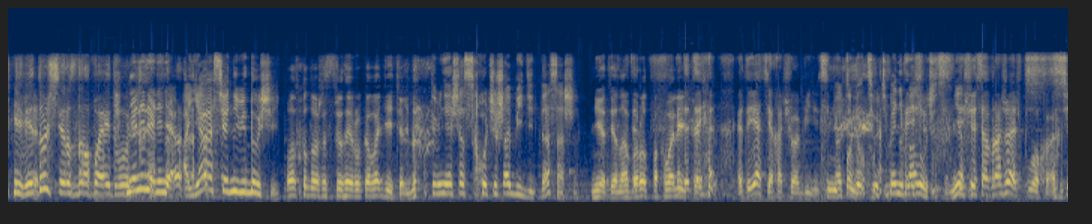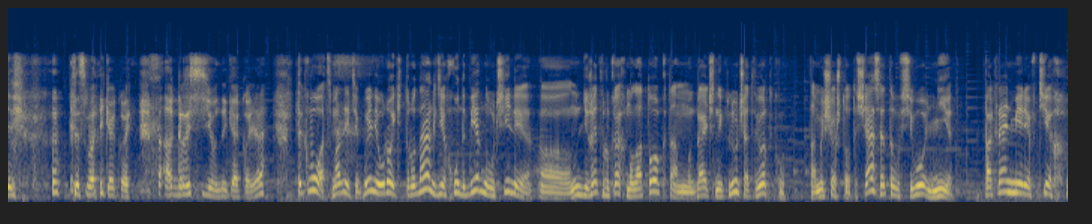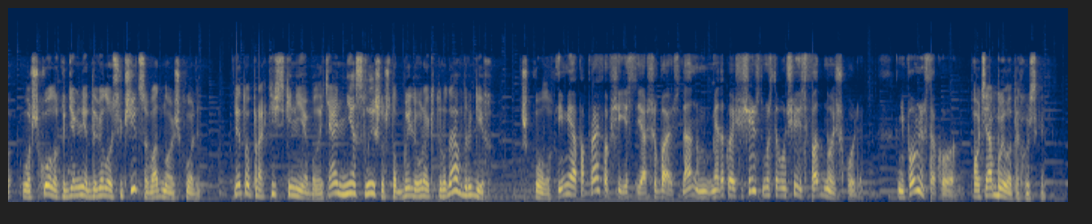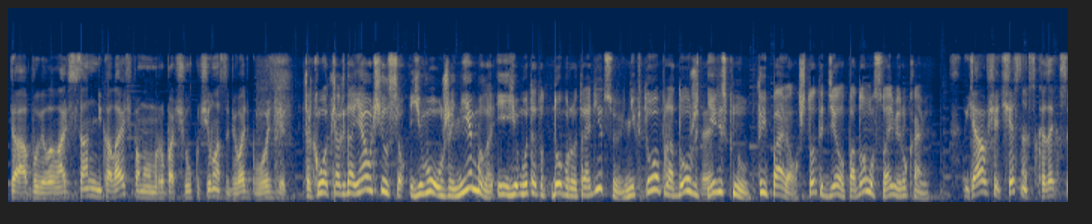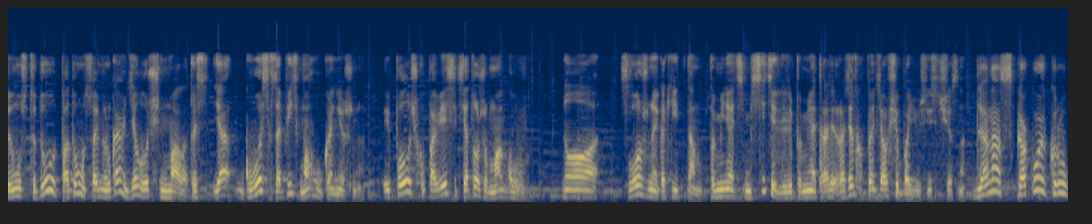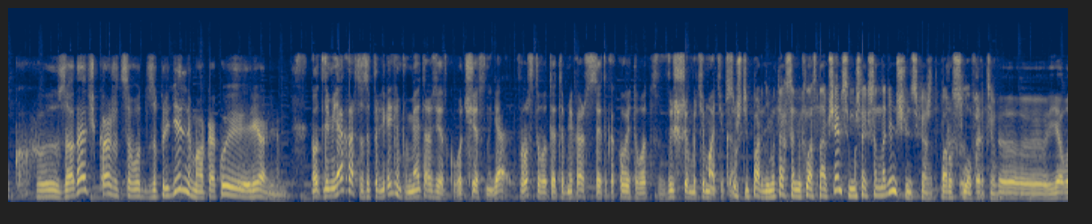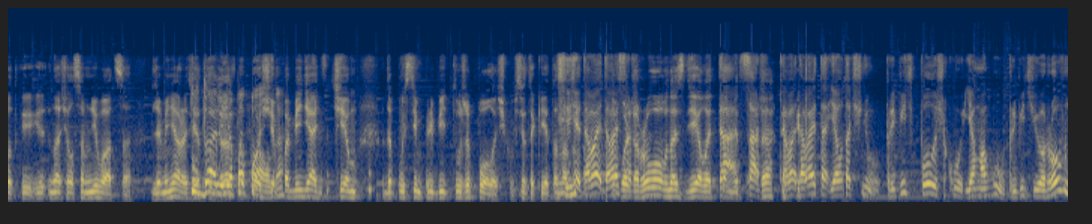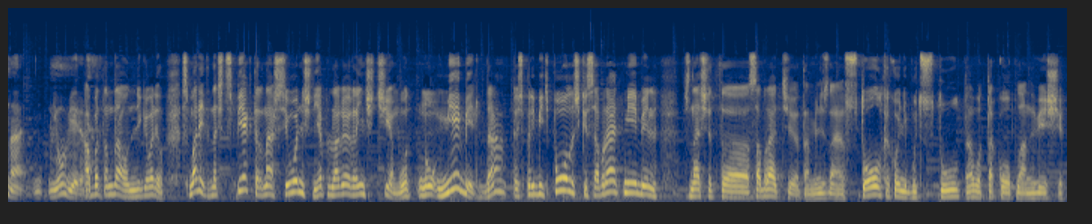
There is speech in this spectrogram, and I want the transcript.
И ведущий раздолбает его. Не-не-не, а я сегодня ведущий. Он художественный руководитель, да? Ты меня сейчас хочешь обидеть, да, Саша? Нет, я наоборот похвалить. Это, я, это я тебя хочу обидеть. Не А понял. у тебя не Ты еще- получится. Ты еще соображаешь плохо. Ты смотри, какой агрессивный какой, а. Так вот, смотрите, были уроки труда, где худо-бедно учили э, ну, держать в руках молоток, там, гаечный ключ, отвертку, там еще что-то. Сейчас этого всего нет. По крайней мере, в тех вот школах, где мне довелось учиться, в одной школе, этого практически не было. Я не слышал, что были уроки труда в других школах. Ты меня поправь вообще, если я ошибаюсь, да? Но у меня такое ощущение, что мы с тобой учились в одной школе. Не помнишь такого? А у тебя было, ты хочешь сказать? Да, было. Александр Николаевич, по-моему, Рыбачук учил нас забивать гвозди. Так вот, когда я учился, его уже не было, и вот эту добрую традицию никто продолжить Да. не рискнул. Ты, Павел, что ты делал по дому своими руками? Я вообще, честно сказать, к своему стыду, по дому своими руками делаю очень мало. То есть я гвоздь забить могу, конечно. И полочку повесить я тоже могу. Но сложные какие-то там поменять смеситель или поменять роз- розетку, понять я вообще боюсь, если честно. Для нас какой круг э, задач кажется вот запредельным, а какой реальным? Но вот для меня кажется запредельным поменять розетку. Вот честно, я просто вот это, мне кажется, это какая-то вот высшая математика. Слушайте, парни, мы так с вами классно общаемся, может, Александр Владимирович что-нибудь скажет, пару слов Так, хотя бы. э, Я вот начал сомневаться. Для меня розетку Туда ли я гораздо попал, проще да? поменять, чем, допустим, прибить ту же полочку. Все-таки это надо Не, давай, давай, довольно Саша. ровно сделать. там Это, Саш, да. давай, давай это я уточню. Прибить полочку я могу, прибить ее ровно не уверен. Об этом, да, он не говорил. Смотрите, значит, спектр наш сегодняшний я предлагаю ограничить чем? Вот, ну, мебель, да, то есть прибить полочки, собрать мебель, значит, э, собрать, э, там, я не знаю, стол какой-нибудь, стул, да, вот такого плана вещи.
